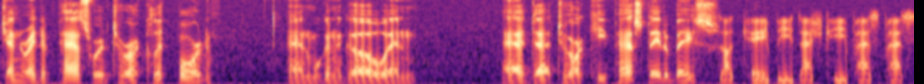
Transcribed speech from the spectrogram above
generated password to our clipboard and we're going to go and add that to our KeePass database. Dot KB dash key pass pass.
